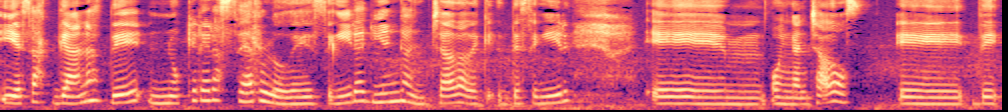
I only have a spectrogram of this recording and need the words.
y esas ganas de no querer hacerlo, de seguir allí enganchada, de, de seguir em, o enganchados eh, de,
